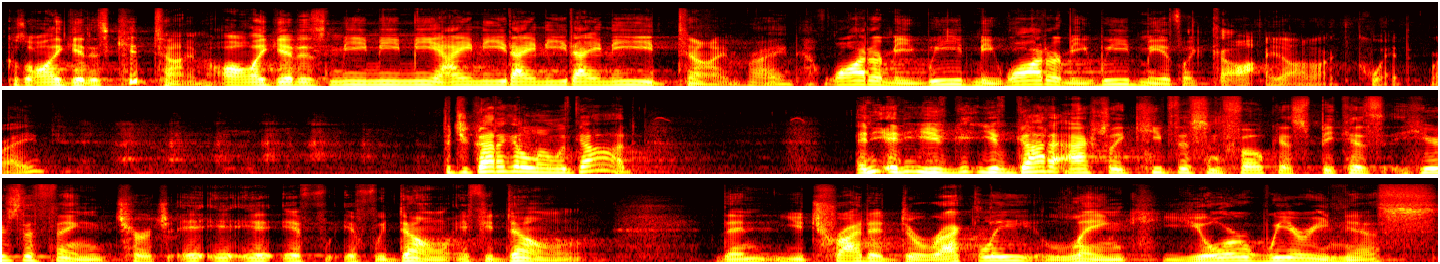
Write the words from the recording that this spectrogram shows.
Because all I get is kid time. All I get is me, me, me, I need, I need, I need time, right? Water me, weed me, water me, weed me. It's like, God, I don't quit, right? But you've got to get along with God. And you've, got to actually keep this in focus because here's the thing, church. If, if we don't, if you don't, then you try to directly link your weariness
